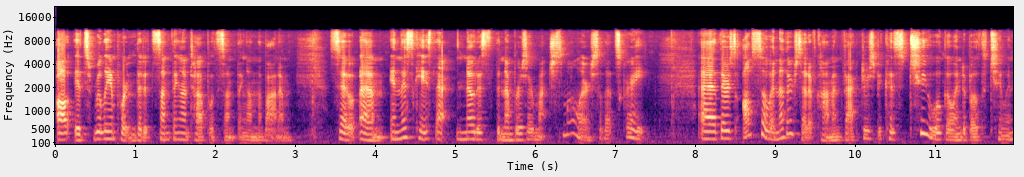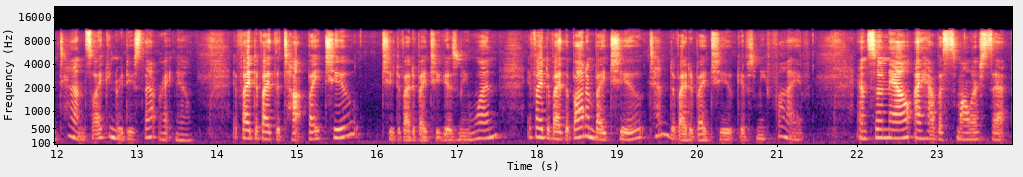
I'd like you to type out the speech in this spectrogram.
all, it's really important that it's something on top with something on the bottom. So um, in this case, that notice the numbers are much smaller, so that's great. Uh, there's also another set of common factors because 2 will go into both 2 and 10, so I can reduce that right now. If I divide the top by 2, 2 divided by 2 gives me 1. If I divide the bottom by 2, 10 divided by 2 gives me 5. And so now I have a smaller set.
